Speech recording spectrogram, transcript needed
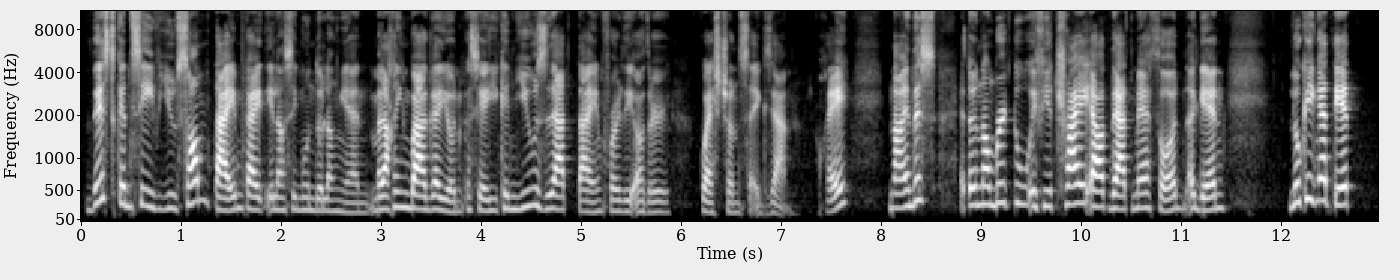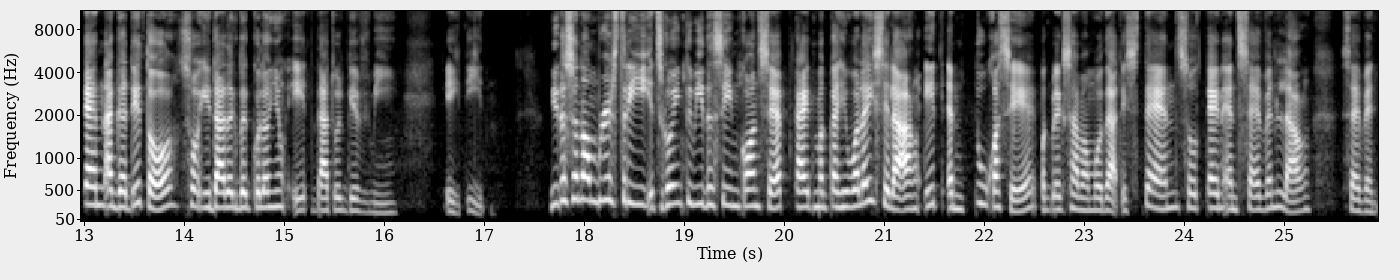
this can save you some time, kahit ilang segundo lang yan, malaking bagay yon kasi you can use that time for the other questions sa exam. Okay? Now in this, ito number two, if you try out that method, again, looking at it, 10 agad ito, so idadagdag ko lang yung 8, that would give me 18. Dito sa number 3, it's going to be the same concept. Kahit magkahiwalay sila, ang 8 and 2 kasi, pag pinagsama mo that is 10. So, 10 and 7 lang, 17.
